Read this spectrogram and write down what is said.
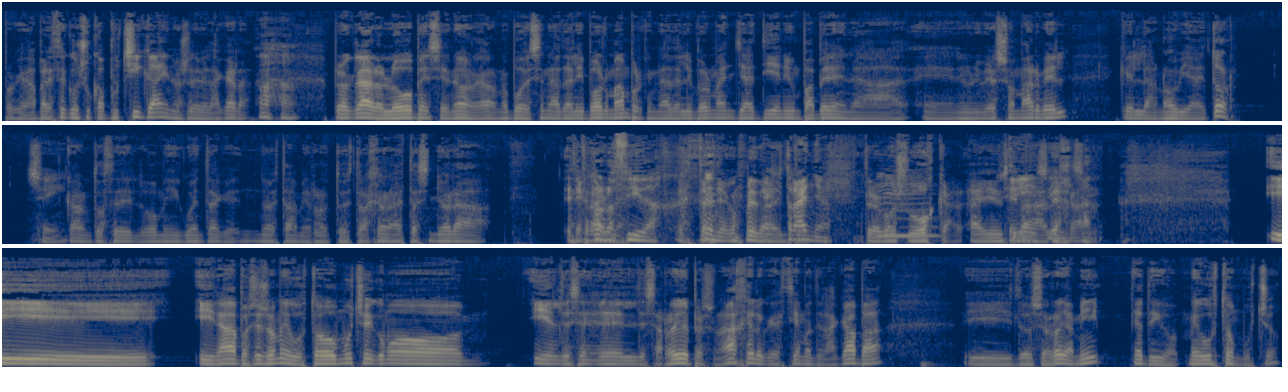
Porque aparece con su capuchica y no se le ve la cara. Ajá. Pero claro, luego pensé, no, claro, no puede ser Natalie Portman porque Natalie Portman ya tiene un papel en, la, en el universo Marvel que es la novia de Thor. Sí. Claro, entonces luego me di cuenta que no estaba mi rol. Entonces trajeron a esta señora extraña, Desconocida. extraña completamente. Extraña. Pero con su Oscar ahí encima Sí, de la sí. Y, y nada, pues eso me gustó mucho y como y el, des- el desarrollo del personaje, lo que decíamos de la capa y todo ese rollo, a mí, ya te digo, me gustó mucho.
